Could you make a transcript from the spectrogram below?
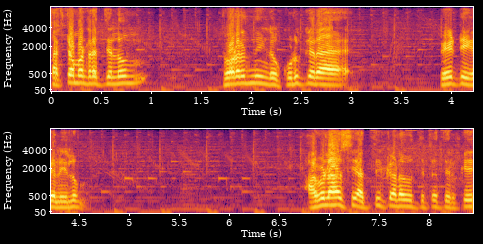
சட்டமன்றத்திலும் தொடர்ந்து இங்கே கொடுக்கிற பேட்டிகளிலும் அவினாசி அத்திக்கடவு திட்டத்திற்கு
